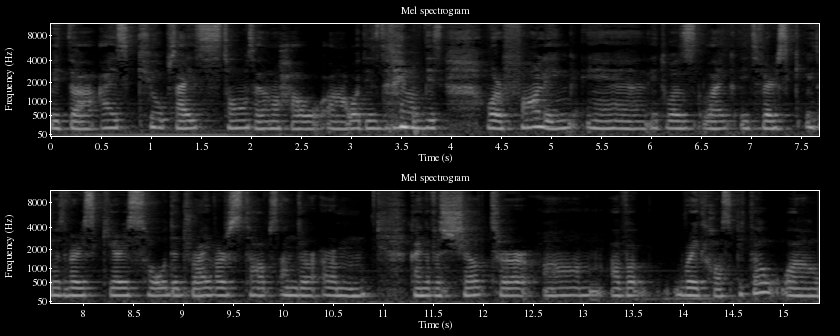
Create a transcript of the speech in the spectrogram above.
with uh, ice cubes, ice stones. I don't know how, uh, what is the name of this, were falling, and it was like it's very, it was very scary. So the driver stops under um, kind of a shelter um, of a great hospital, uh,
